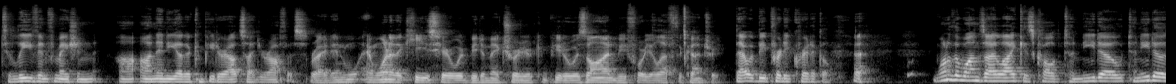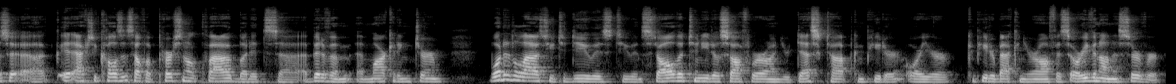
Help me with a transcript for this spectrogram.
to leave information uh, on any other computer outside your office. Right, and and one of the keys here would be to make sure your computer was on before you left the country. That would be pretty critical. One of the ones I like is called Tonido. Tonido's uh, it actually calls itself a personal cloud, but it's uh, a bit of a, a marketing term. What it allows you to do is to install the Tonido software on your desktop computer or your computer back in your office or even on a server.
